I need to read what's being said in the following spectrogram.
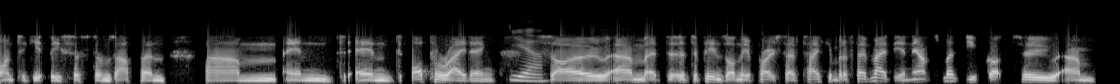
time to get these systems up and um, and and operating. Yeah. So um, it, it, depends on the approach they've taken. But if they've made the announcement, you've got to um,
